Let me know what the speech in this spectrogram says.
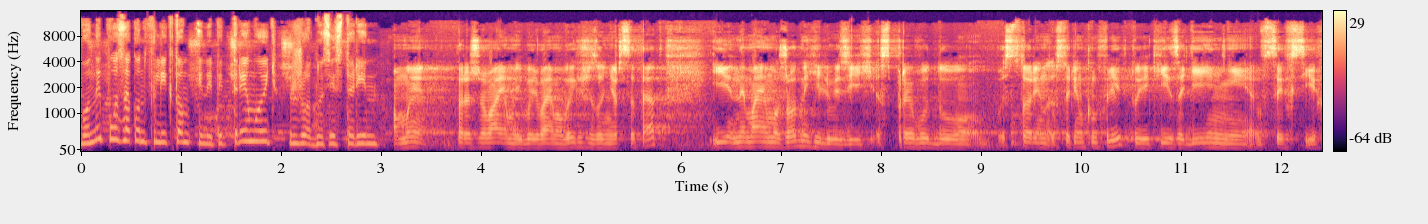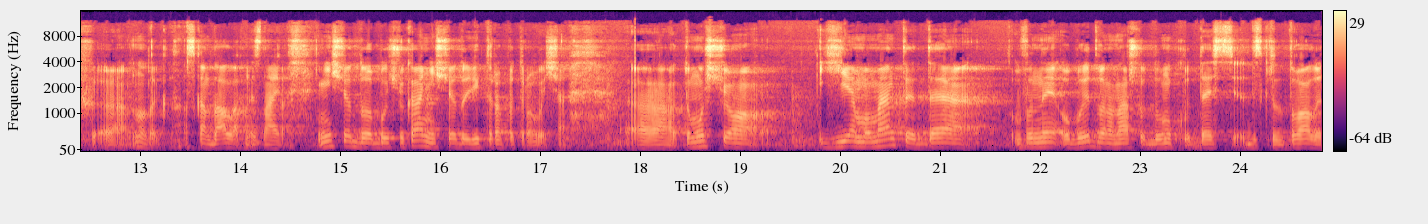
вони поза конфліктом і не підтримують жодну зі сторін. Ми переживаємо і боліваємо виключно за університет і не маємо жодних ілюзій з приводу сторін сторін конфлікту, які задіяні в цих всіх е, ну так скандалах. Не знаю ні щодо Бойчука, ні щодо Віктора Петровича, Е, тому що є моменти, де вони обидва, на нашу думку, десь дискредитували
